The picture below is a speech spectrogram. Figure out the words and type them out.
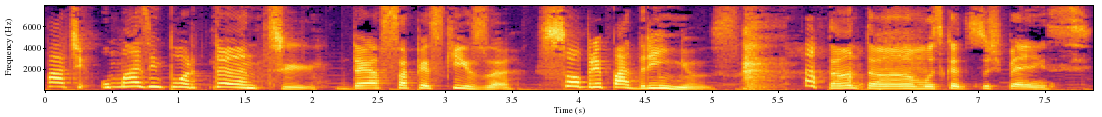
Paty, o mais importante dessa pesquisa sobre padrinhos. Tantan, música de suspense.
